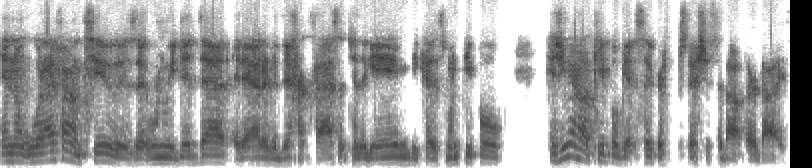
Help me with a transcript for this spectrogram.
and what I found too is that when we did that, it added a different facet to the game because when people, because you know how people get superstitious about their dice,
